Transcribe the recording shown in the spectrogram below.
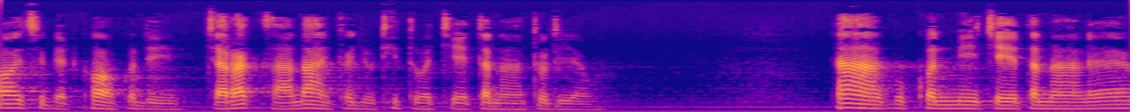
ร้อยสิบเอ็ดข้อก็ดี จะรักษาได้ก็อยู่ที่ตัวเจตนาตัวเดียว ถ้าบุคคลมีเจตนาแล้ว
